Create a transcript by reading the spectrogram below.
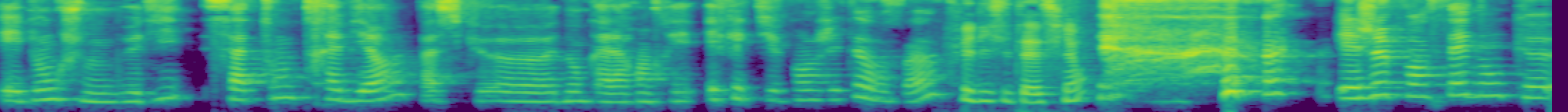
Et donc, je me dis, ça tombe très bien parce que, euh, donc, à la rentrée, effectivement, j'étais enceinte. Félicitations. Et je pensais donc que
